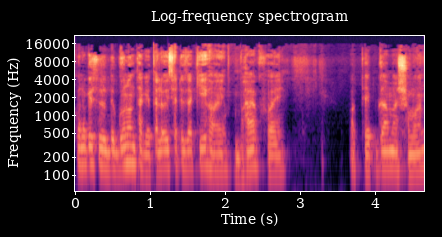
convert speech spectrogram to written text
কোনো কিছু যদি গুণন থাকে, তাহলে ওই সাইডে যা কি হয়? ভাগ হয়। অর্থাৎ গামা সমান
